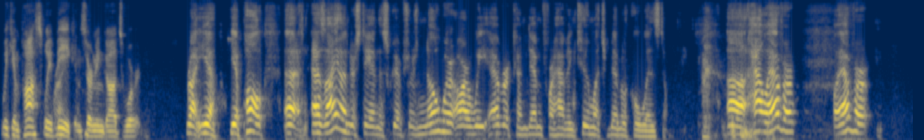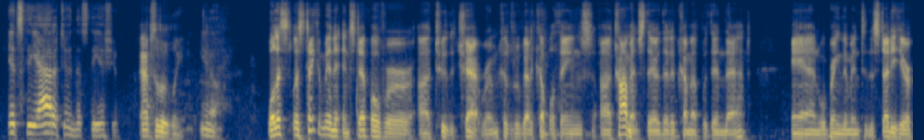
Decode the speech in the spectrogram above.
we can possibly be concerning God's Word. Right, yeah. Yeah, Paul, uh, as I understand the scriptures, nowhere are we ever condemned for having too much biblical wisdom. Uh, however, however, it's the attitude that's the issue, Absolutely. you know. Well, let's let's take a minute and step over uh, to the chat room because we've got a couple of things, uh, comments there that have come up within that, and we'll bring them into the study here.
